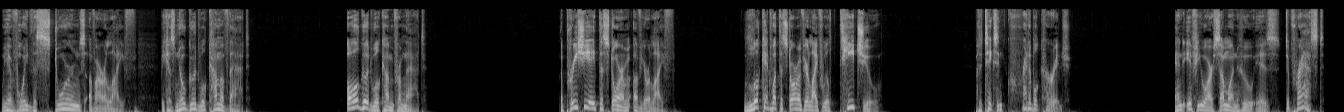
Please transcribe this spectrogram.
We avoid the storms of our life because no good will come of that. All good will come from that. Appreciate the storm of your life. Look at what the storm of your life will teach you. But it takes incredible courage and if you are someone who is depressed,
